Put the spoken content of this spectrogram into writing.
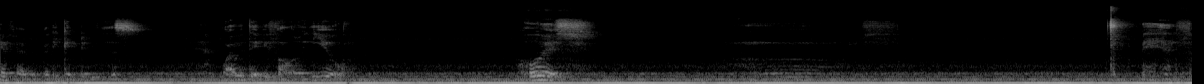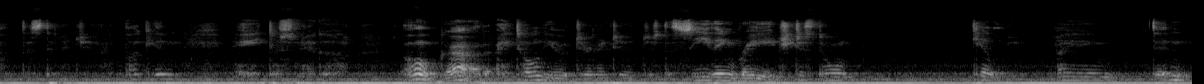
If everybody can do this, why would they be following you? Horse. Man, fuck this dimension. I fucking hate this nigga. Oh god, I told you it turned into just a seething rage. Just don't kill him. I didn't,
